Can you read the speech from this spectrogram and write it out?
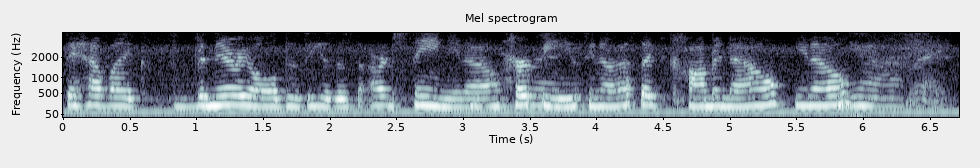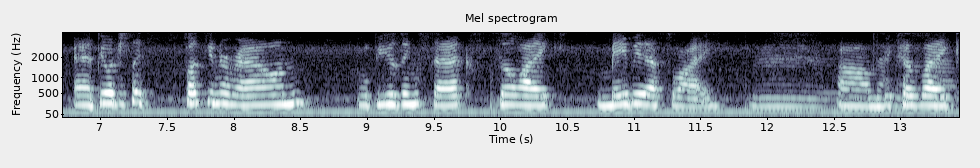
they have like venereal diseases that aren't seen, you know, herpes, you know, that's like common now, you know, yeah. right? and people just like fucking around, abusing sex. So like maybe that's why, Mm, um, that because like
